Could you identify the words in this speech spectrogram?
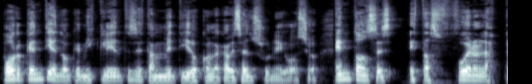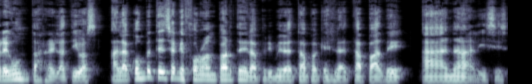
porque entiendo que mis clientes están metidos con la cabeza en su negocio. Entonces, estas fueron las preguntas relativas a la competencia que forman parte de la primera etapa, que es la etapa de análisis.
